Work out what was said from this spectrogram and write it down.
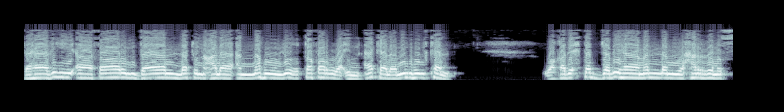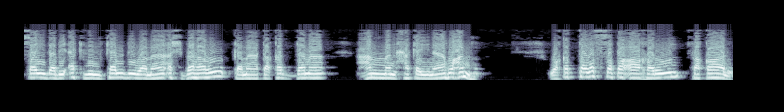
فهذه آثار دالة على أنه يغتفر وإن أكل منه الكلب. وقد احتج بها من لم يحرم الصيد بأكل الكلب وما أشبهه كما تقدم عمن حكيناه عنه. وقد توسط آخرون فقالوا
